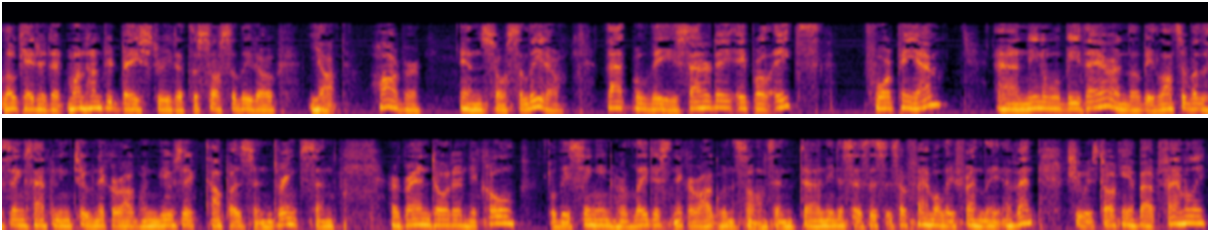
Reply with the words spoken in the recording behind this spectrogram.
located at 100 Bay Street at the Sausalito Yacht Harbor in Sausalito. That will be Saturday, April 8th, 4 p.m. And Nina will be there, and there'll be lots of other things happening too Nicaraguan music, tapas, and drinks. And her granddaughter, Nicole, will be singing her latest Nicaraguan songs. And uh, Nina says this is a family friendly event. She was talking about family,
